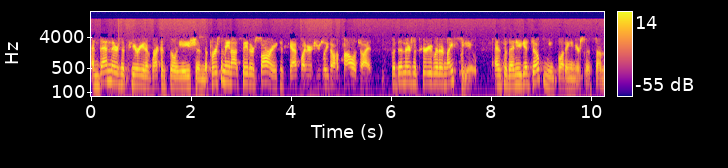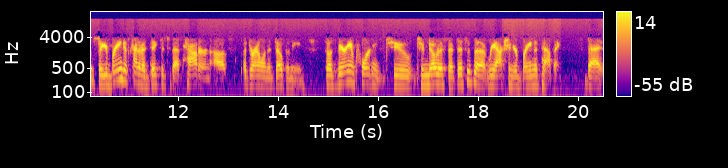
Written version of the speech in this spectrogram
And then there's a period of reconciliation. The person may not say they're sorry because gaslighters usually don't apologize, but then there's a period where they're nice to you. And so then you get dopamine flooding in your system. So your brain gets kind of addicted to that pattern of adrenaline and dopamine. So it's very important to to notice that this is a reaction your brain is having. That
